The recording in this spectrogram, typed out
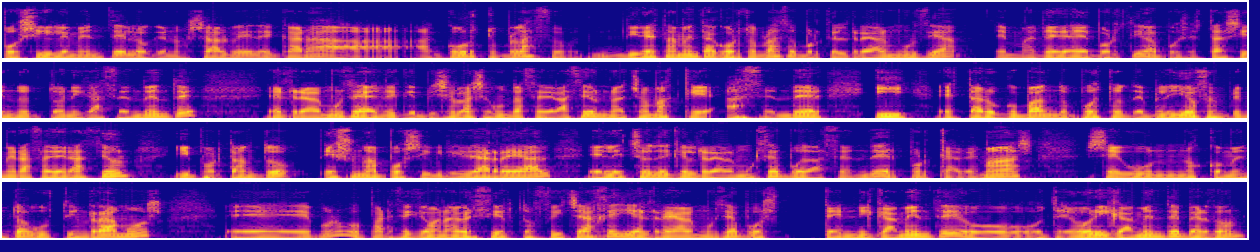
posiblemente lo que nos salve de cara a, corto plazo, directamente a corto plazo, porque el Real Murcia en materia deportiva pues está siendo tónica ascendente. El Real Murcia desde que pisó la segunda federación no ha hecho más que ascender y estar ocupando puestos de playoff en primera federación y por tanto es una posibilidad real el hecho de que el Real Murcia pueda ascender, porque además, según nos comentó Agustín Ramos, eh, bueno, pues parece que van a haber ciertos fichajes y el Real Murcia pues técnicamente o, teóricamente, perdón,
